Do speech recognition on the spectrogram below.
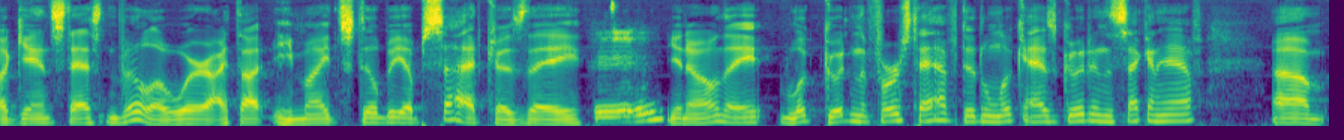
against Aston Villa, where I thought he might still be upset because they, Mm-hmm. you know, they looked good in the first half, didn't look as good in the second half. Um,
